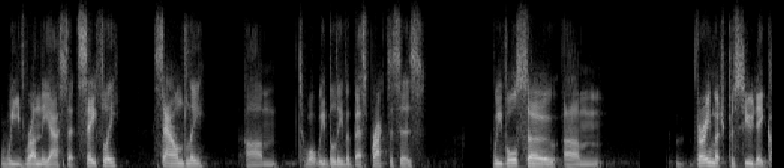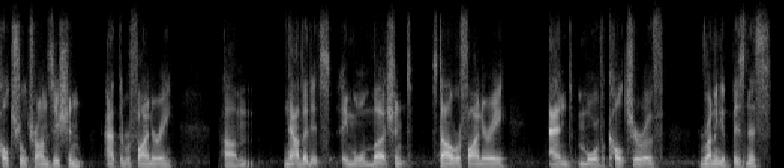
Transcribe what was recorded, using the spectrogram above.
we've run the asset safely, soundly, um, to what we believe are best practices. We've also um, very much pursued a cultural transition at the refinery. Um, now that it's a more merchant style refinery and more of a culture of running a business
